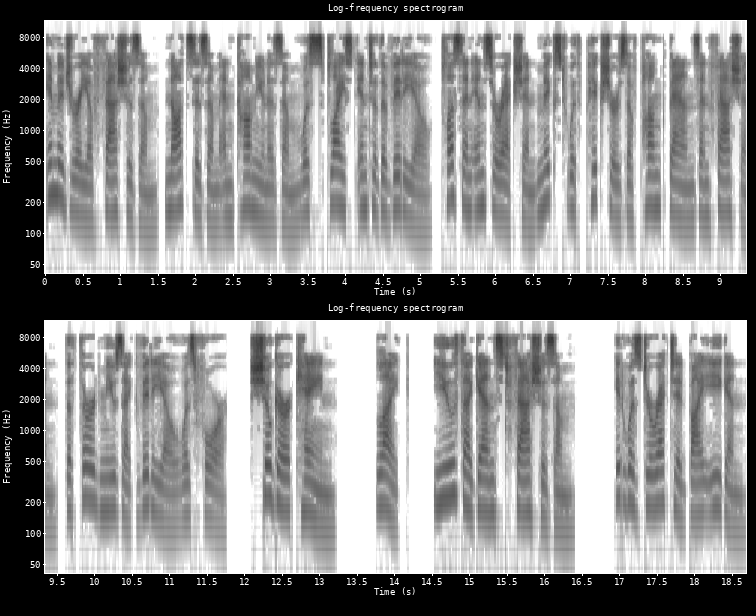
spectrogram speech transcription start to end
Imagery of fascism, Nazism and communism was spliced into the video, plus an insurrection mixed with pictures of punk bands and fashion. The third music video was for Sugar Cane, like Youth Against Fascism. It was directed by Egan.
